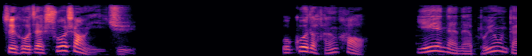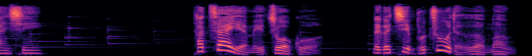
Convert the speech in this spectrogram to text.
最后再说上一句：“我过得很好，爷爷奶奶不用担心。”他再也没做过那个记不住的噩梦。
